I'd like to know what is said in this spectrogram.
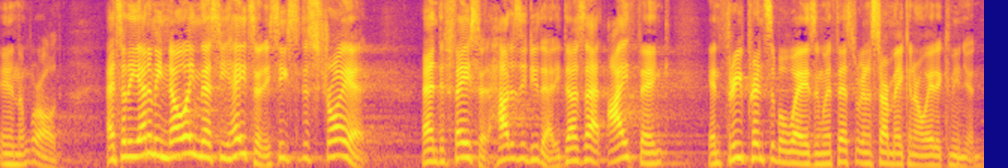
in the world. And so the enemy, knowing this, he hates it. He seeks to destroy it and deface it. How does he do that? He does that, I think, in three principal ways. And with this, we're going to start making our way to communion.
